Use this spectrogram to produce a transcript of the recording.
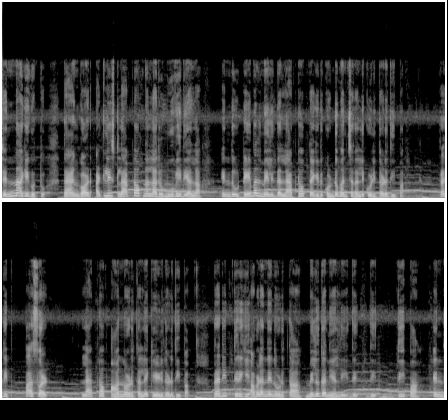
ಚೆನ್ನಾಗಿ ಗೊತ್ತು. ಥ್ಯಾಂಕ್ ಗಾಡ್ ಅಟ್ಲೀಸ್ಟ್ ಲ್ಯಾಪ್ಟಾಪ್ನಲ್ಲಾದರೂ ಮೂವಿ ಇದೆಯಲ್ಲ. ಎಂದು ಟೇಬಲ್ ಮೇಲಿದ್ದ ಲ್ಯಾಪ್ಟಾಪ್ ತೆಗೆದುಕೊಂಡು ಮಂಚದಲ್ಲಿ ಕುಳಿತಳು Deepa. Pradeep, password. Laptop on ಮಾಡುತ್ತಲೇ ಕೇಳಿದಳು ದೀಪ. ಪ್ರದೀಪ್ ತಿರುಗಿ ಅವಳನ್ನೇ ನೋಡುತ್ತಾ ಮೆಲುದನಿಯಲ್ಲಿ ದಿ ದೀಪ ಎಂದ.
